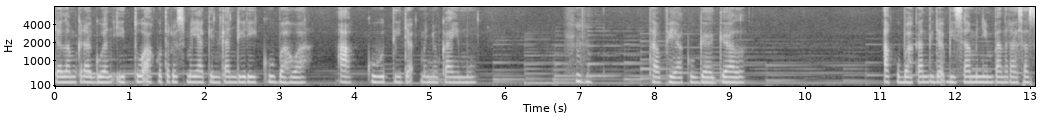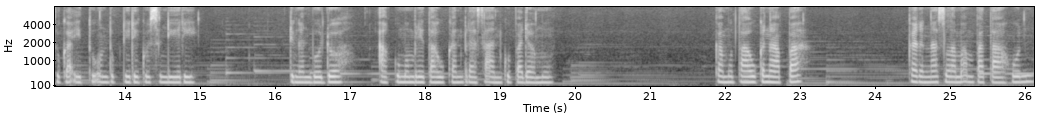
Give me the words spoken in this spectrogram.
dalam keraguan itu aku terus meyakinkan diriku bahwa aku tidak menyukaimu. Tapi aku gagal. Aku bahkan tidak bisa menyimpan rasa suka itu untuk diriku sendiri. Dengan bodoh, aku memberitahukan perasaanku padamu. Kamu tahu kenapa? Karena selama empat tahun,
